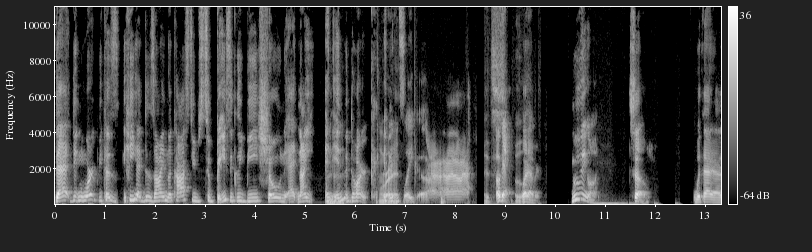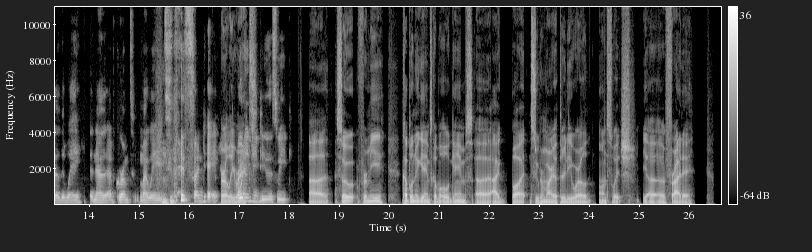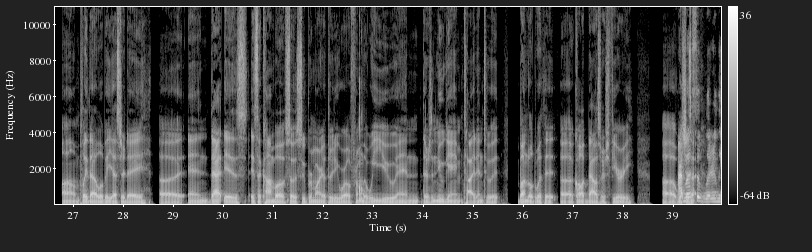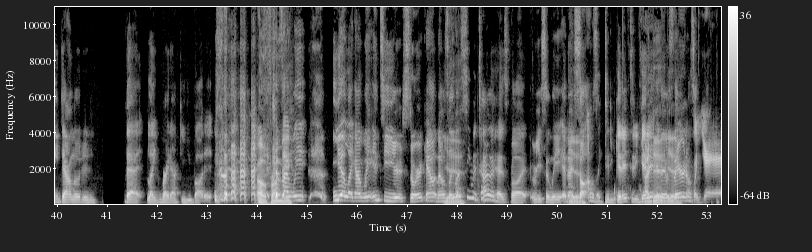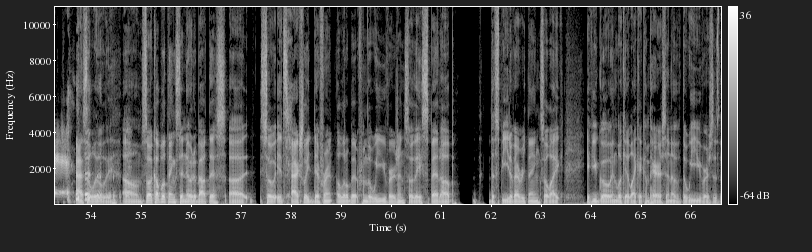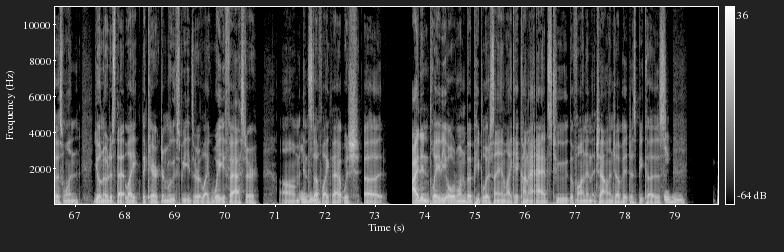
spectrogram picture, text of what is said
that didn't work because he had designed the costumes to basically be shown at night and in the dark and Right. it's like ah. It's okay ugh. whatever moving on so with that out of the way and now that i've grumped my way into this sunday Early what rants. did you do this week Uh, so for me, a couple new games, a couple old games. Uh, I bought Super Mario 3D World on Switch uh Friday. Um, played that a little bit yesterday. Uh, and that is it's a combo of so Super Mario 3D World from the Wii U, and there's a new game tied into it, bundled with it, uh, called Bowser's Fury. Uh, I must is have literally downloaded that like right after you bought it. Oh, from 'Cause I me? went, yeah, like I went into your store account and I was like, let's see what Tyler has bought recently. And I Yeah. saw, I was like, did he get it? Did he get I it? did, and it was yeah. there, and I was like, yeah, Absolutely. Um, so a couple of things to note about this. Uh, so it's actually different a little bit from the Wii U version. So they sped up the speed of everything. So like if you go and look at like a comparison of the Wii U versus this one, you'll notice that like the character move speeds are like way faster, um, and Mhm. stuff like that. Which uh, I didn't play the old one, but people are saying like it kind of adds to the fun and the challenge of it, just because Mhm.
